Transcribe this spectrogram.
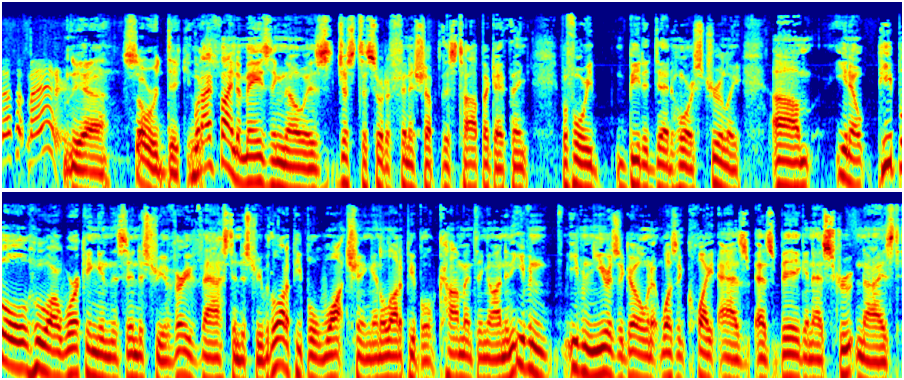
doesn't matter Yeah, so ridiculous. What I find amazing, though, is just to sort of finish up this topic, I think, before we beat a dead horse, truly. Um, you know, people who are working in this industry, a very vast industry, with a lot of people watching and a lot of people commenting on, and even even years ago when it wasn't quite as as big and as scrutinized,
